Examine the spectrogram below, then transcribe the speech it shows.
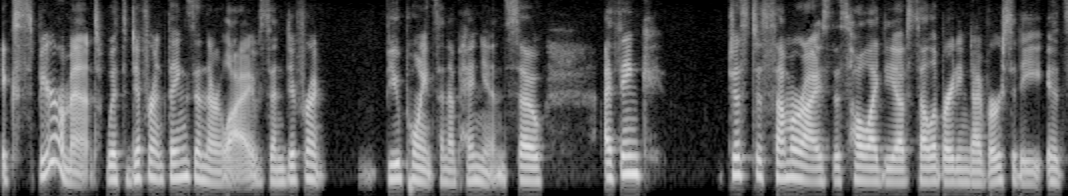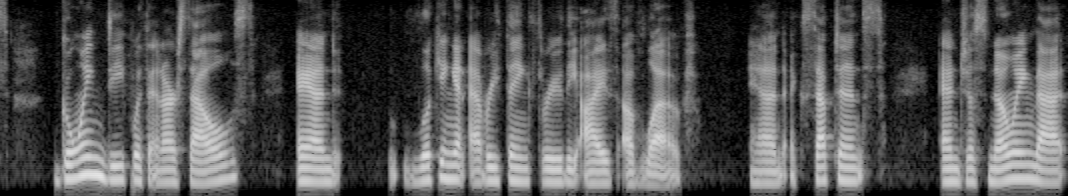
experiment with different things in their lives and different viewpoints and opinions. So i think just to summarize this whole idea of celebrating diversity it's going deep within ourselves and looking at everything through the eyes of love and acceptance, and just knowing that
